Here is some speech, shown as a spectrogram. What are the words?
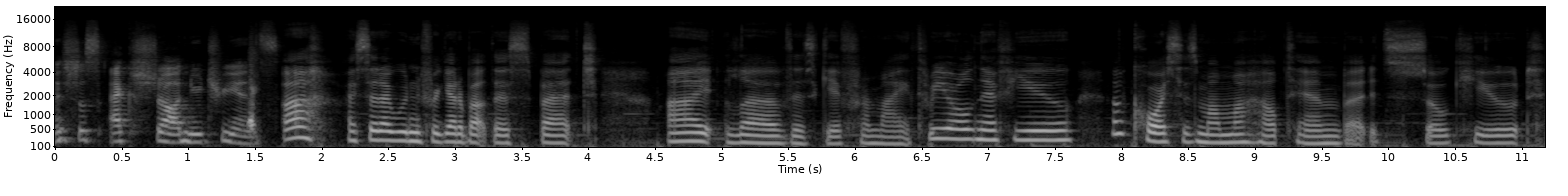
it's just extra nutrients. Ah, I said I wouldn't forget about this, but I love this gift from my three-year-old nephew. Of course, his mama helped him, but it's so cute.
